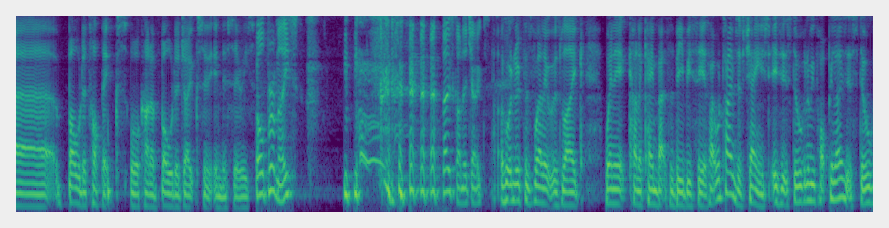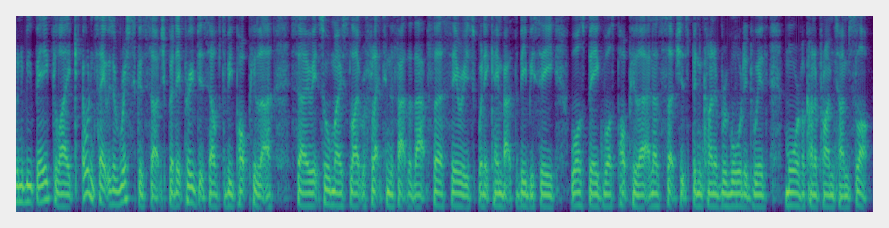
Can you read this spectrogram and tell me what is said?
uh, bolder topics or kind of bolder jokes in, in this series. Bold Brummies. Those kind of jokes. I wonder if as well it was like when it kind of came back to the BBC, it's like, well, times have changed. Is it still going to be popular? Is it still going to be big? Like, I wouldn't say it was a risk as such, but it proved itself to be popular. So it's almost like reflecting the fact that that first series, when it came back to the BBC, was big, was popular, and as such, it's been kind of rewarded with more of a kind of primetime slot.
